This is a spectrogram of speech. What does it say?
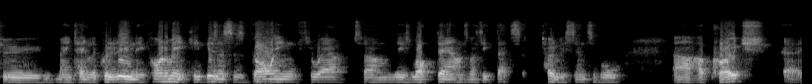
to maintain liquidity in the economy and keep businesses going throughout um, these lockdowns. And I think that's a totally sensible uh, approach. Uh,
